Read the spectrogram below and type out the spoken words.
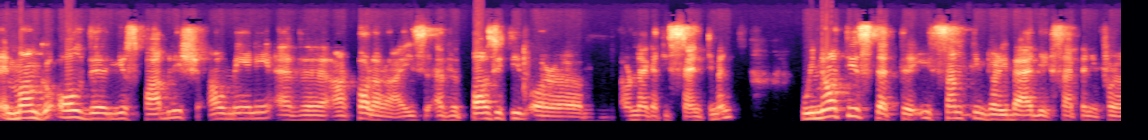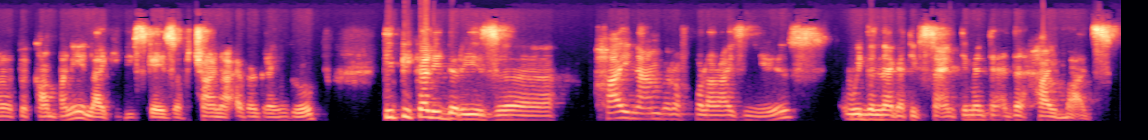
among all the news published, how many have uh, are polarized, have a positive or um, or negative sentiment? We notice that uh, if something very bad is happening for a company, like in this case of China Evergrande Group, typically there is a high number of polarized news with the negative sentiment and the high buzz.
